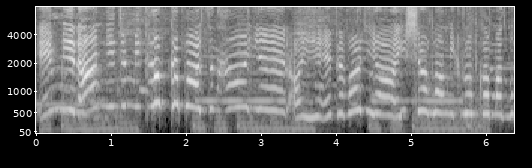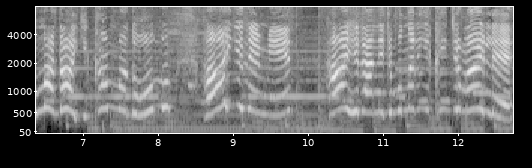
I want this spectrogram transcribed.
Emir anneciğim mikrop kaparsın. Hayır. Ay Efe var ya inşallah mikrop kapmaz. Bunlar daha yıkanmadı oğlum. Hayır Emir. Hayır anneciğim bunları yıkayacağım öyle.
